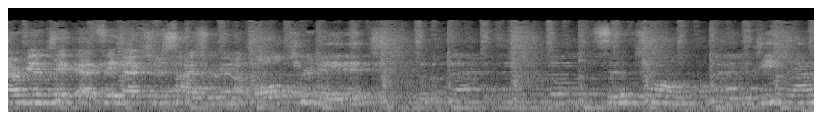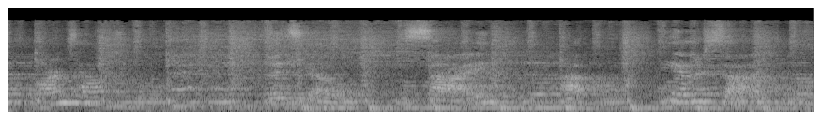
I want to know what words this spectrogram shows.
Now we're going to take that same exercise. We're going to alternate it. Sit up tall. Take a deep breath. Arms out. Let's go. Side, up, the other side.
